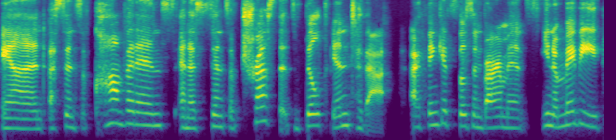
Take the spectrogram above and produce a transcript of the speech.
and a sense of confidence and a sense of trust that's built into that. I think it's those environments, you know, maybe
